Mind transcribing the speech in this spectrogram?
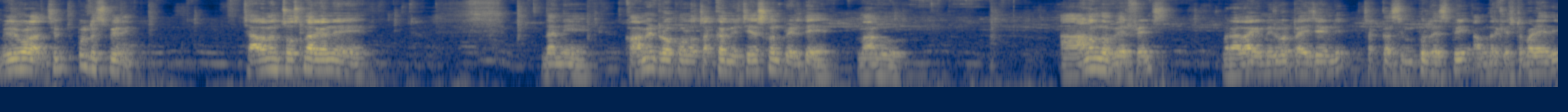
మీరు కూడా సింపుల్ రెసిపీని చాలామంది చూస్తున్నారు కానీ దాన్ని కామెంట్ రూపంలో చక్కగా మీరు చేసుకొని పెడితే మాకు ఆ ఆనందం వేరు ఫ్రెండ్స్. మరి అలాగే మీరు కూడా ట్రై చేయండి. చక్కగా సింపుల్ రెసిపీ అందరికి ఇష్టపడేది.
